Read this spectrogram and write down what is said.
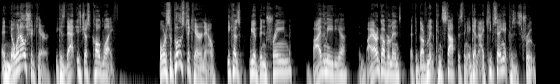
And no one else should care because that is just called life. But we're supposed to care now because we have been trained by the media and by our government that the government can stop this thing. Again, I keep saying it because it's true.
